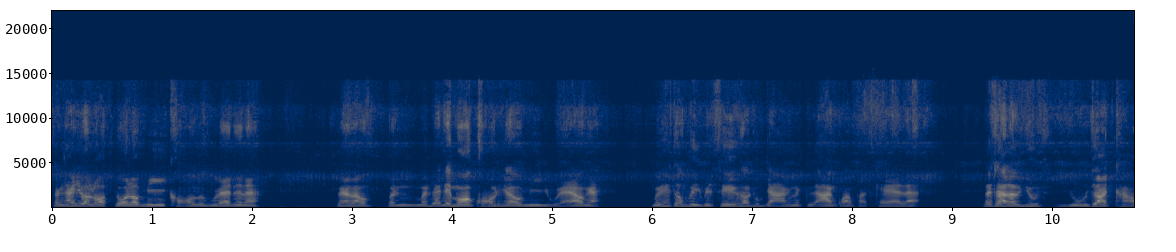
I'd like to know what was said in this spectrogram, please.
ทั้งๆที่ว่ารอบตัวเรามีของอยู่แล้วเนี่ยนะ แต่เรามันมันไม่ได้มองของที่เรามีอยู่แล้วไงมันไม่ต้องวิ่งไปซื้อเขาทุกอย่างนั่นคืออ้างความขาดแคลนแล้วแล้วถ้าเราอยู่อยู่ยอดเขา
